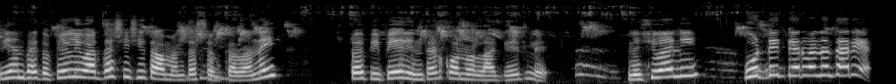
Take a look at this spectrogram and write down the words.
વિહાનભાઈ તો પહેલી વાર જશે સીતારામન દર્શન કરવા નહીં. ટોપી પહેરીને તડકો ન લાગે એટલે. ને શિવાની બૂટ નહીં પહેરવાના તારે?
